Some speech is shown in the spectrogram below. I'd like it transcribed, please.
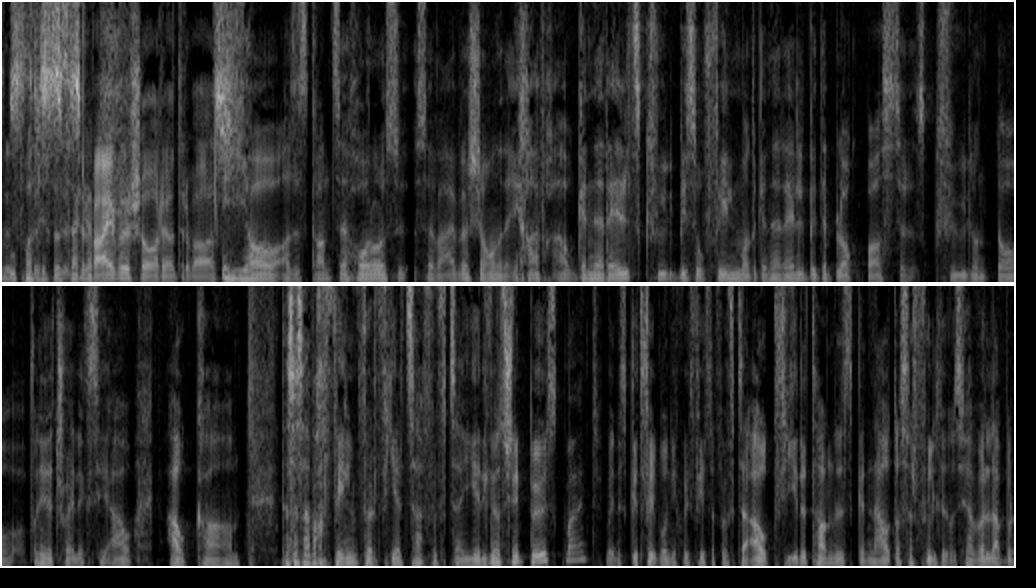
das, das, das Survival-Genre oder was? Ja, also das ganze Horror-Survival-Genre. Ich habe einfach auch generell das Gefühl bei so Filmen oder generell bei den Blockbusters das Gefühl und da, wo ich den Trailer gesehen auch, auch hatte, dass es einfach Film für 14-, 15-Jährige Das ist nicht böse gemeint, weil es gibt Filme, die ich mit 14, 15 auch gefeiert habe, weil es genau das erfüllt hat, was ich will, aber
